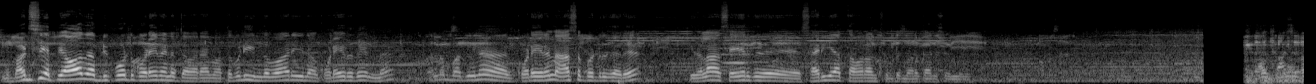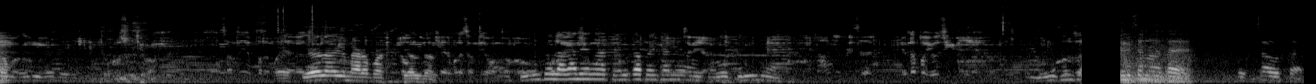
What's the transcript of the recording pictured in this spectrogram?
இந்த பட்ஸு எப்பயாவது அப்படி போட்டு குடையிறேனே தவிர மற்றபடி இந்த மாதிரி நான் குடையிறதே இல்லை. அதெல்லாம் பார்த்தீங்கன்னா குடையிறேன்னு ஆசைப்பட்டிருக்காரு. இதெல்லாம் செய்கிறது சரியாக தவறான்னு சொல்லிட்டு மறக்காது சொல்லுங்கள் तेल है। मेरा पास तेल डाल तेल तो लगा देगा तेल का पैसा नहीं वो फ्री में मेडिसिन आता है सस्ता होता है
